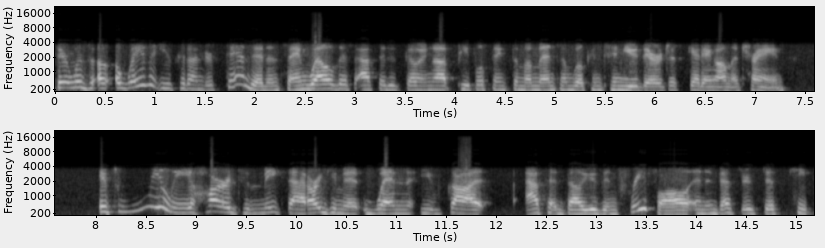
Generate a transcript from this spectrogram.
there was a, a, way that you could understand it and saying, well, this asset is going up. People think the momentum will continue. They're just getting on the train. It's really hard to make that argument when you've got asset values in free fall and investors just keep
